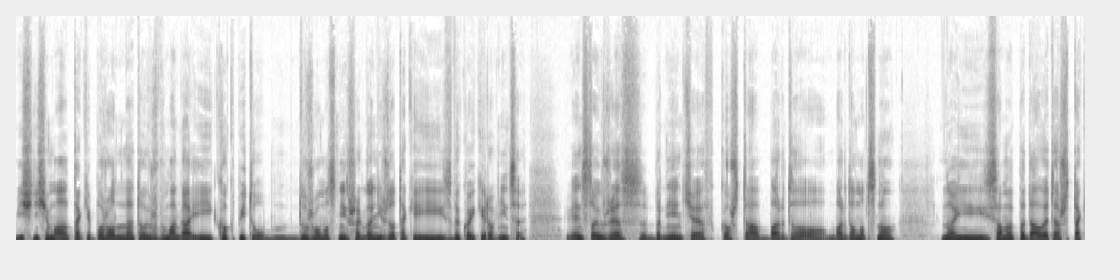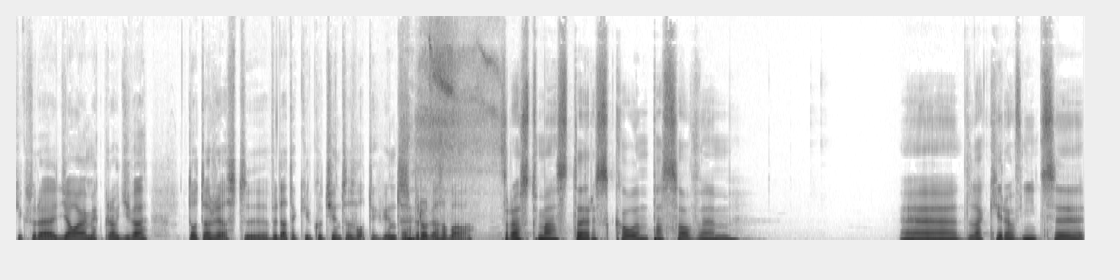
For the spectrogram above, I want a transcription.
jeśli się ma takie porządne, to już wymaga i kokpitu dużo mocniejszego niż do takiej zwykłej kierownicy. Więc to już jest brnięcie w koszta bardzo, bardzo mocno. No i same pedały też, takie, które działają jak prawdziwe, to też jest y, wydatek kilku tysięcy złotych, więc droga zabawa. Thrustmaster z kołem pasowym. E, dla kierownicy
